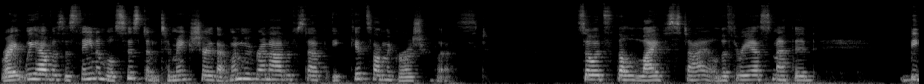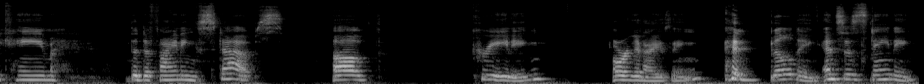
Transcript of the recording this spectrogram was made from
Right? We have a sustainable system to make sure that when we run out of stuff, it gets on the grocery list. So it's the lifestyle. The 3S method became the defining steps of creating, organizing, and building and sustaining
